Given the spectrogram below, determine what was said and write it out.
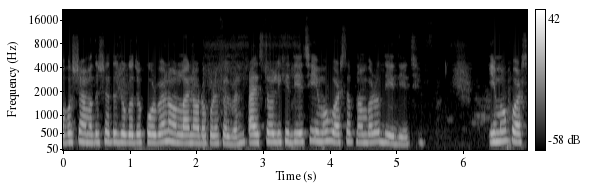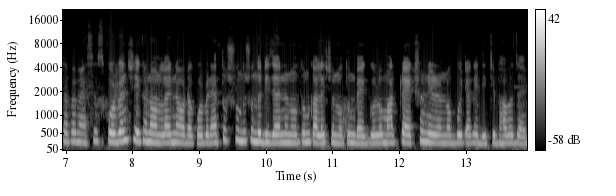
অবশ্যই আমাদের সাথে যোগাযোগ করবেন অনলাইন অর্ডার করে ফেলবেন। প্রাইসটাও লিখে দিয়েছি ইমো হোয়াটসঅ্যাপ নাম্বারও দিয়ে দিয়েছি। ইমো হোয়াটসঅ্যাপে মেসেজ করবেন, সেখানে অনলাইনে অর্ডার করবেন। এত সুন্দর সুন্দর ডিজাইনের নতুন কালেকশন নতুন ব্যাগগুলো, মাত্র একশো নিরানব্বই টাকায় দিচ্ছি, ভাবা যায়।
